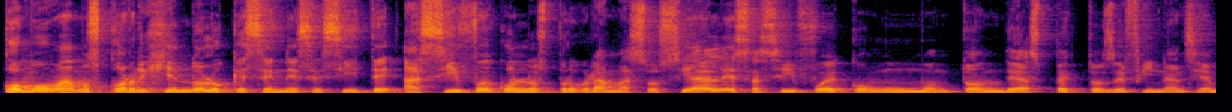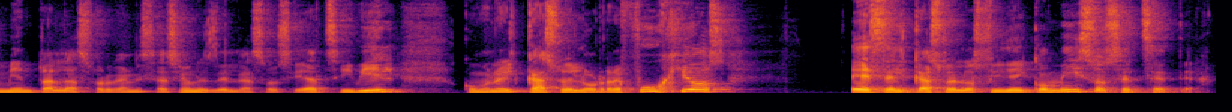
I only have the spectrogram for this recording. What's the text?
cómo vamos corrigiendo lo que se necesite. Así fue con los programas sociales, así fue con un montón de aspectos de financiamiento a las organizaciones de la sociedad civil, como en el caso de los refugios, es el caso de los fideicomisos, etcétera.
